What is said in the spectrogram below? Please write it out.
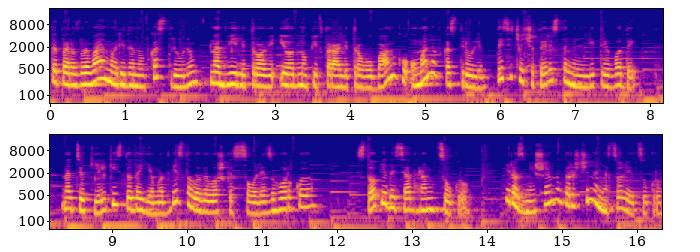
Тепер зливаємо рідину в кастрюлю на 2 літрові і 1,5 літрову банку. У мене в кастрюлі 1400 мл води. На цю кількість додаємо 2 столові ложки солі з горкою, 150 г цукру і розмішуємо до розчинення солі і цукру.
